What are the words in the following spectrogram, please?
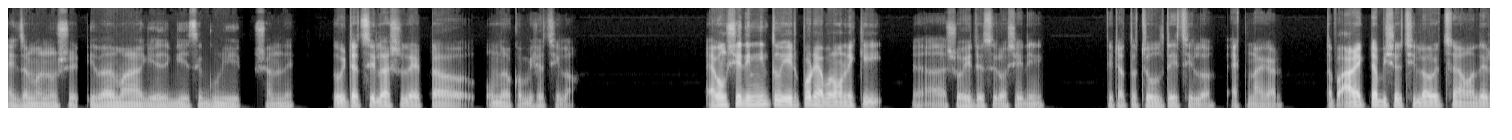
একজন মানুষ এভাবে মারা গিয়ে গিয়েছে গুলির সামনে। তো ওইটা ছিল আসলে একটা অন্যরকম বিষয় ছিল। এবং সেদিন কিন্তু এরপরে আবার অনেকেই শহীদ হয়েছিল সেদিন। এটা তো চলতেই ছিল এক নাগাড়। তারপর আরেকটা বিষয় ছিল হচ্ছে আমাদের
